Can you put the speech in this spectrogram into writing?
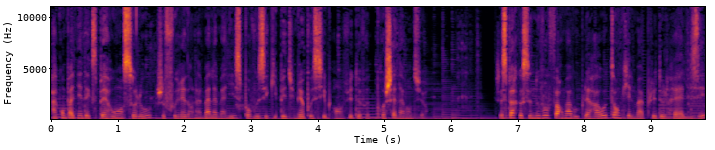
Accompagné d'experts ou en solo, je fouillerai dans la malle à malice pour vous équiper du mieux possible en vue de votre prochaine aventure. J'espère que ce nouveau format vous plaira autant qu'il m'a plu de le réaliser.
